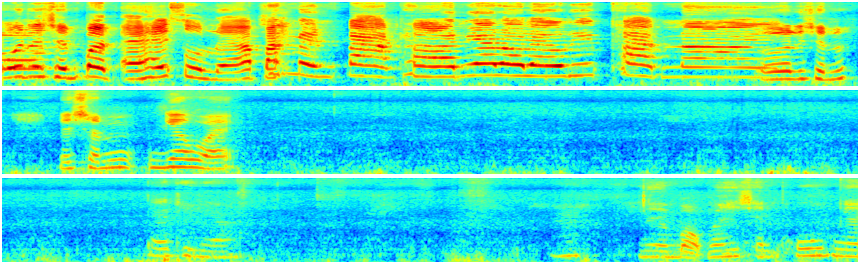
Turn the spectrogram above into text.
โอ๊ยนเดี๋ยวฉันเปิดแอร์ให้สุดเลยอะฉัไปนเหม็นปากเธอเนี่ยเราเร็วๆรีบขัดหน่อยเออเดี๋ยวฉันเดี๋ยวฉันเงียบไว้ใกล้ถึงยังเนี่ยบอกไม่ให้ฉันพูดไง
